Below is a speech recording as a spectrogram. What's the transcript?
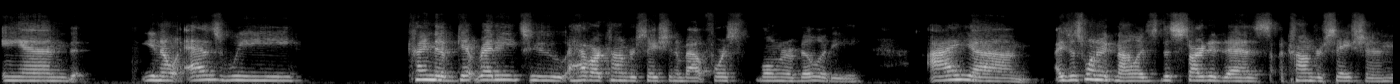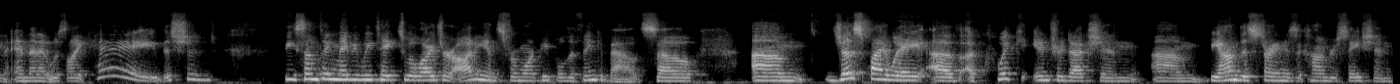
and, you know, as we kind of get ready to have our conversation about forced vulnerability, I, um, I just want to acknowledge this started as a conversation, and then it was like, hey, this should be something maybe we take to a larger audience for more people to think about. So um, just by way of a quick introduction, um, beyond this starting as a conversation,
